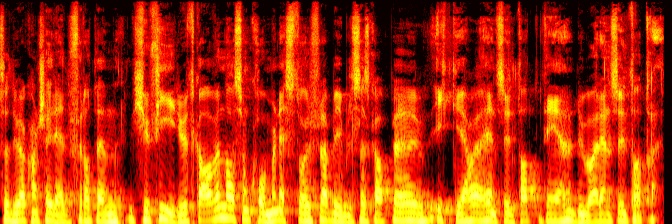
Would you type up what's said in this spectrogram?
Så du er kanskje redd for at den 24-utgaven som kommer neste år fra Bibelselskapet, ikke har hensyntatt det du har hensyntatt her?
